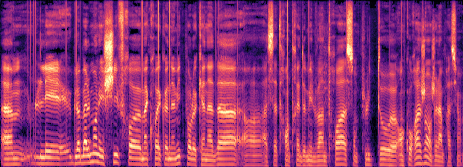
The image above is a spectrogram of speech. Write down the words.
globalement, les chiffres macroéconomiques pour le Canada à cette rentrée 2023 sont plutôt encourageants, j'ai l'impression.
